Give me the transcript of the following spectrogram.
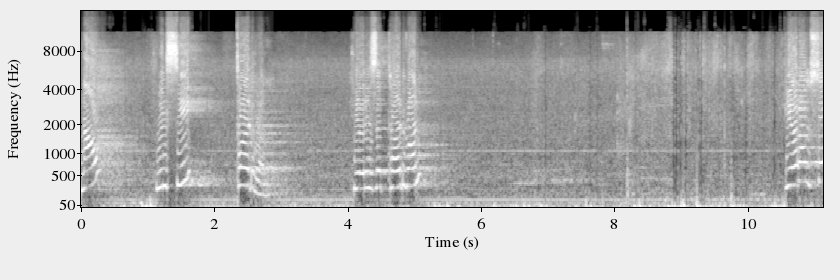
Now we'll see third one. Here is the third one. Here also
